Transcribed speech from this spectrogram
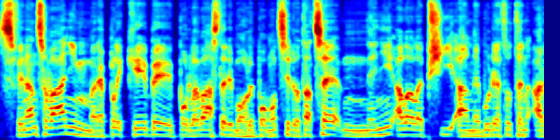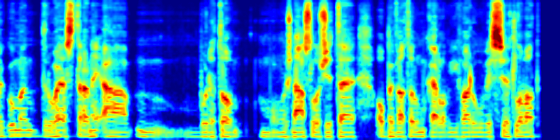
s financováním repliky by podle vás tedy mohly pomoci dotace, není ale lepší a nebude to ten argument druhé strany a mm, bude to možná složité obyvatelům Karlových varů vysvětlovat.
